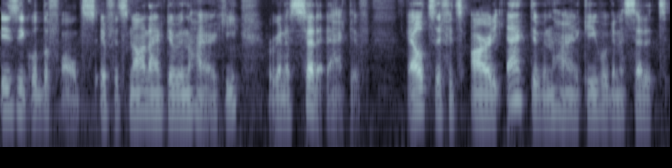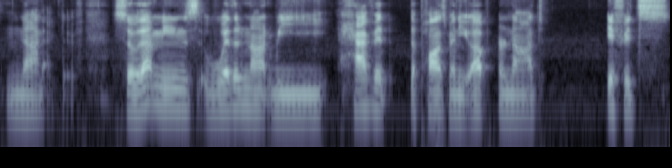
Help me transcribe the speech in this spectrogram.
is equal to false, if it's not active in the hierarchy, we're going to set it active. Else, if it's already active in the hierarchy, we're going to set it not active. So that means whether or not we have it, the pause menu up or not, if it's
